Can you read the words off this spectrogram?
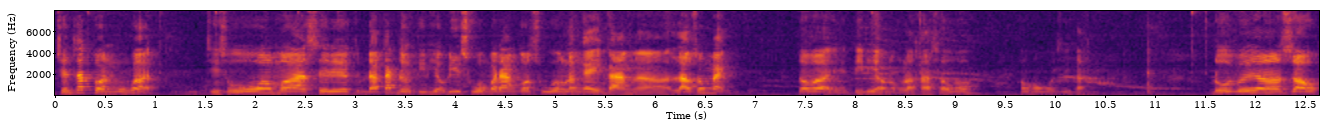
Trên chart tuần cũng vậy. Chỉ số ờ, MACD đã cắt được tín hiệu đi xuống và đang có xu hướng là ngày càng ờ, lao dốc mạnh. Do vậy, tín hiệu nó cũng là khá xấu thôi. Không không có gì cả. Đối với ờ, dầu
